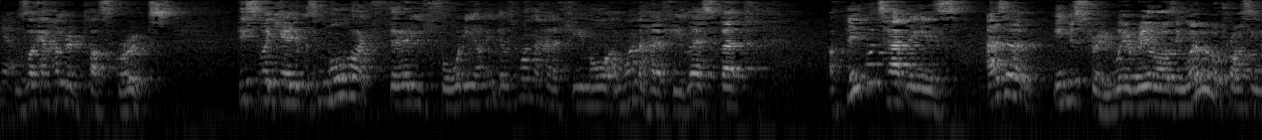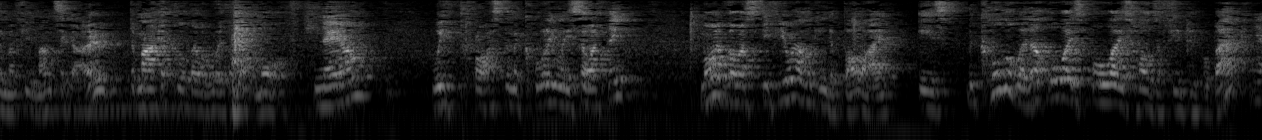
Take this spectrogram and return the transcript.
Yeah. It was like 100 plus groups. This weekend it was more like 30, 40. I think there was one that had a few more and one that had a few less. But I think what's happening is, as an industry, we're realising when we were pricing them a few months ago, the market thought they were worth a lot more. Now, we've priced them accordingly. So I think my advice, if you are looking to buy, is the cooler weather always, always holds a few people back. Yeah.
